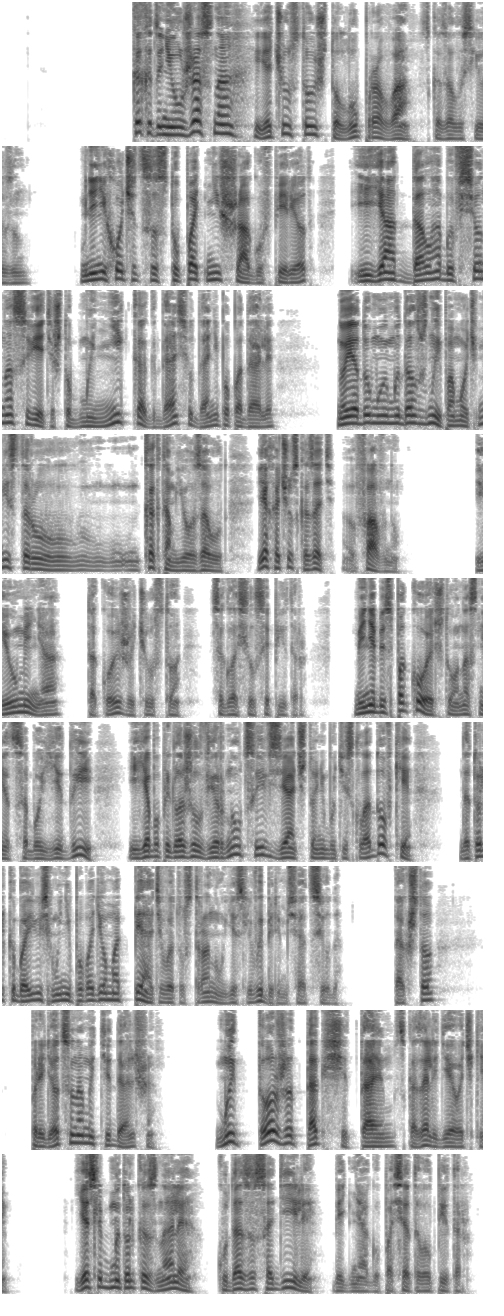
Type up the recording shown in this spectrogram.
«Как это не ужасно, я чувствую, что Лу права», — сказала Сьюзен. «Мне не хочется ступать ни шагу вперед, и я отдала бы все на свете, чтобы мы никогда сюда не попадали. Но я думаю, мы должны помочь мистеру... Как там его зовут? Я хочу сказать Фавну». «И у меня такое же чувство», — согласился Питер. «Меня беспокоит, что у нас нет с собой еды, и я бы предложил вернуться и взять что-нибудь из кладовки, да только, боюсь, мы не попадем опять в эту страну, если выберемся отсюда. Так что придется нам идти дальше. — Мы тоже так считаем, — сказали девочки. — Если бы мы только знали, куда засадили беднягу, — посетовал Питер.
